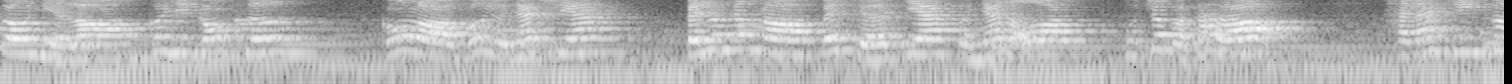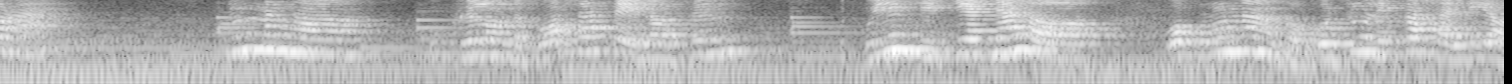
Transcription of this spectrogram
Câu nhẹ lo có gì công sư cũng lo có nhiều nhát xia bé lúc năng lo bé chờ cha còn nhát lộ bù cho cả ta lo Hay là chỉ con à, lúc năng à, cũng cứ lòng được quá sát tệ là sư. Quý yên chỉ tiền nhá là, tôi cũng lúc năng có cô chú lấy cái hài liệu.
